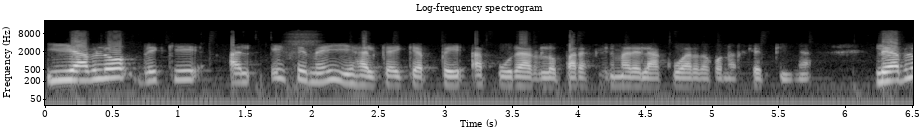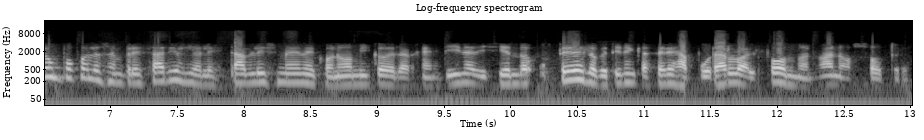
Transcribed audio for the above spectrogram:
y habló de que al FMI es al que hay que apurarlo para firmar el acuerdo con Argentina. Le habló un poco a los empresarios y al establishment económico de la Argentina diciendo, ustedes lo que tienen que hacer es apurarlo al fondo, no a nosotros.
